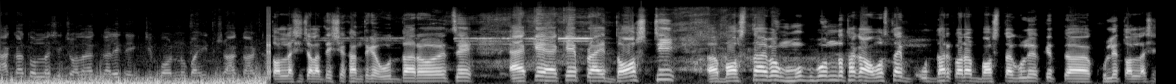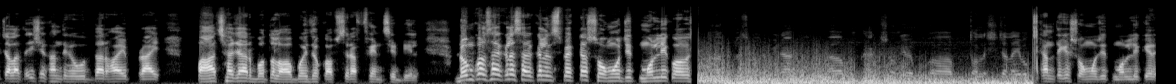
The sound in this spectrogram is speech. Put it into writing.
নাকা তল্লাশি চলাকালীন একটি পণ্যবাহী ট্রাক আর তল্লাশি চালাতেই সেখান থেকে উদ্ধার হয়েছে। একে একে প্রায় দশটি বস্তা এবং মুখ বন্ধ থাকা অবস্থায় উদ্ধার করা বস্তাগুলোকে খুলে তল্লাশি চালাতেই সেখান থেকে উদ্ধার হয় প্রায় পাঁচ হাজার বোতল অবৈধ কপসেরা ফেন্সি ডিল। ডোমকল সার্কেলের সার্কেল ইন্সপেক্টর সৌম্যজিৎ মল্লিক আহ, একসঙ্গে তল্লাশি চালায় এবং সেখান থেকে সৌম্যজিৎ মল্লিকের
